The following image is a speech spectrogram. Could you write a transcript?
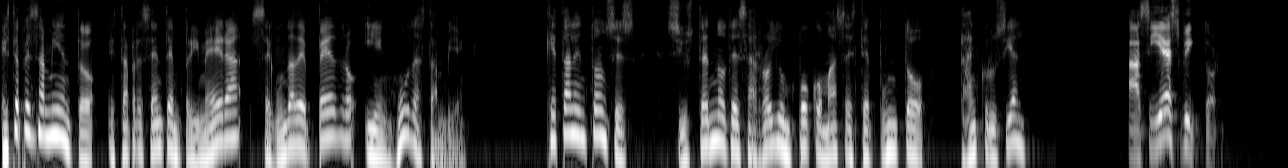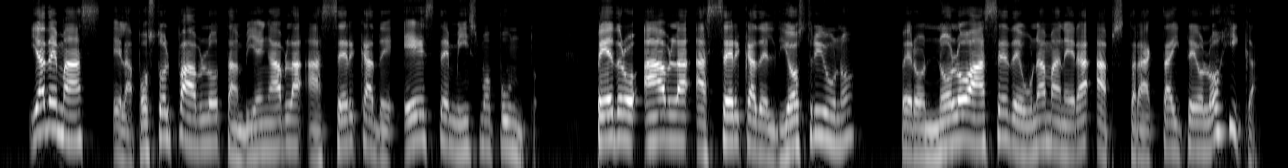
Este pensamiento está presente en primera, segunda de Pedro y en Judas también. ¿Qué tal entonces si usted nos desarrolla un poco más este punto tan crucial? Así es, Víctor. Y además, el apóstol Pablo también habla acerca de este mismo punto. Pedro habla acerca del Dios triuno, pero no lo hace de una manera abstracta y teológica,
